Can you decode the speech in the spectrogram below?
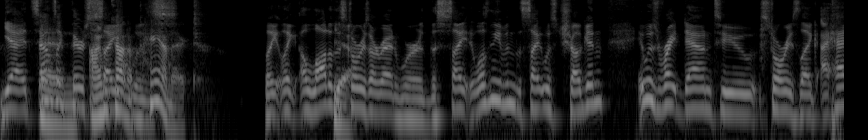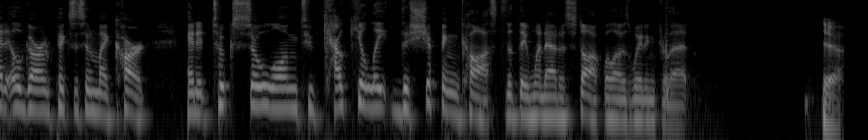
yeah. It sounds like And their I'm kind of was panicked. Like like a lot of the Yeah. stories I read were the site. It wasn't even the site was chugging. It was right down to stories like I had Ilgar and Pixxus in my cart, and it took so long to calculate the shipping cost that they went out of stock while I was waiting for that. Yeah.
